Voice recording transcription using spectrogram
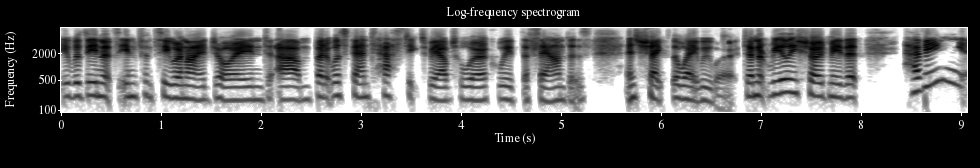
it was in its infancy when I joined, um, but it was fantastic to be able to work with the founders and shape the way we worked. And it really showed me that having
